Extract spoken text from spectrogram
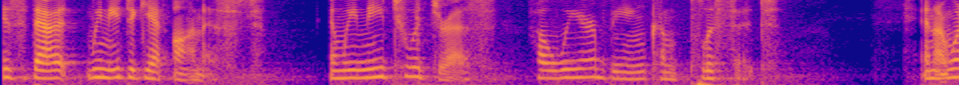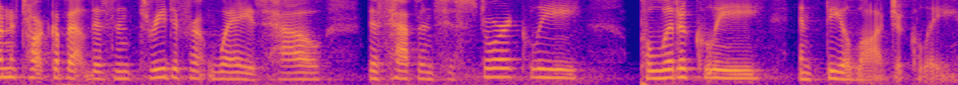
is that we need to get honest and we need to address how we are being complicit. And I want to talk about this in three different ways how this happens historically, politically, and theologically.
